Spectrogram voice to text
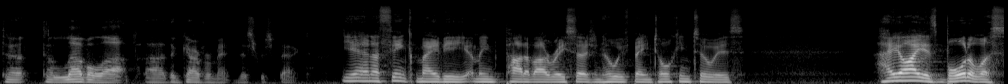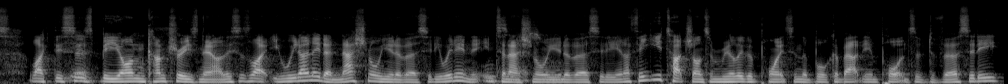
to, to level up uh, the government in this respect. Yeah, and I think maybe, I mean, part of our research and who we've been talking to is AI is borderless. Like this yeah. is beyond countries now. This is like we don't need a national university. We need an international, international university. And I think you touched on some really good points in the book about the importance of diversity.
